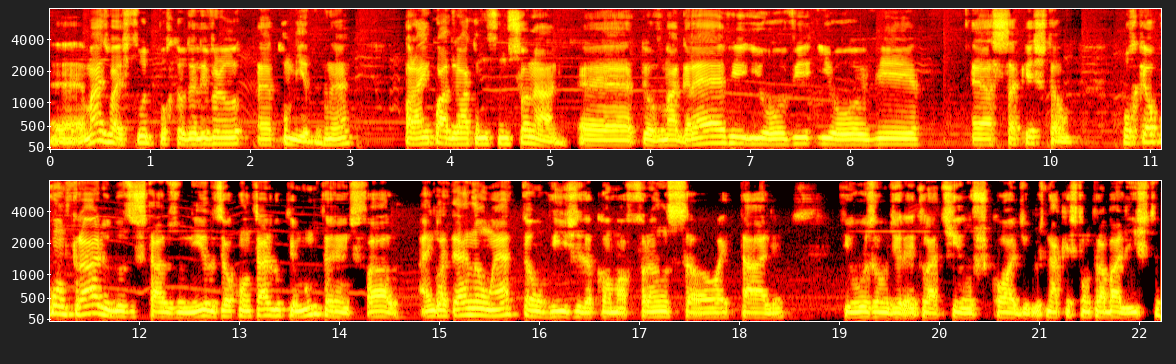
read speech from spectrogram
é, mais o iFood, porque o delivery é comida, né? Para enquadrar como funcionário. É, houve uma greve e houve, e houve essa questão. Porque, ao contrário dos Estados Unidos, ao contrário do que muita gente fala, a Inglaterra não é tão rígida como a França ou a Itália, que usam o direito latino, os códigos, na questão trabalhista.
